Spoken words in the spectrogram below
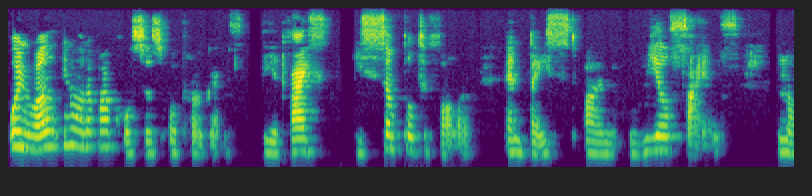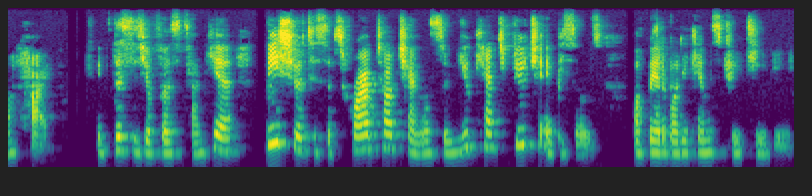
or enroll in one of our courses or programs. The advice is simple to follow and based on real science, not hype. If this is your first time here, be sure to subscribe to our channel so you catch future episodes of Better Body Chemistry TV.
